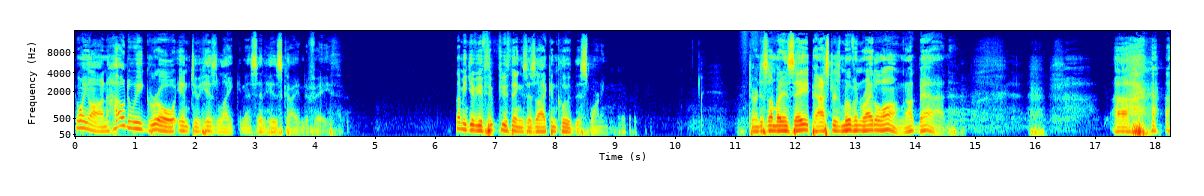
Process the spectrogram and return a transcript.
going on, how do we grow into his likeness and his kind of faith? Let me give you a few things as I conclude this morning. Turn to somebody and say, Pastor's moving right along. Not bad. Uh,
